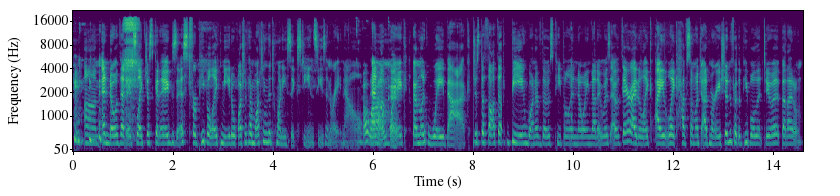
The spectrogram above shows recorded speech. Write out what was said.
um, and know that it's like just gonna exist for people like me to watch. Like I'm watching the 2016 season right now. Oh, wow, And I'm okay. like I'm like way back. Just the thought that being one of those people and knowing that it was out there, I like I like have so much admiration for the people that do it, but I don't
